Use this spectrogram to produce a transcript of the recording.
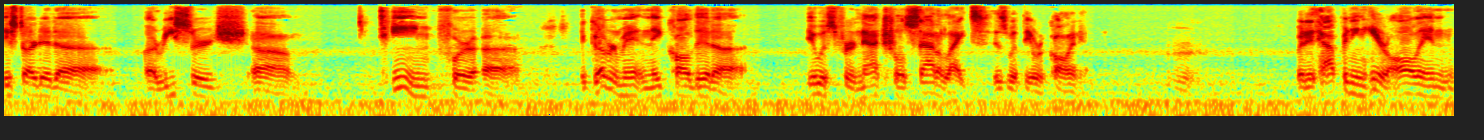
they started a, a research um, team for uh, the government, and they called it uh, it was for natural satellites is what they were calling it Mm. but it's happening here all in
